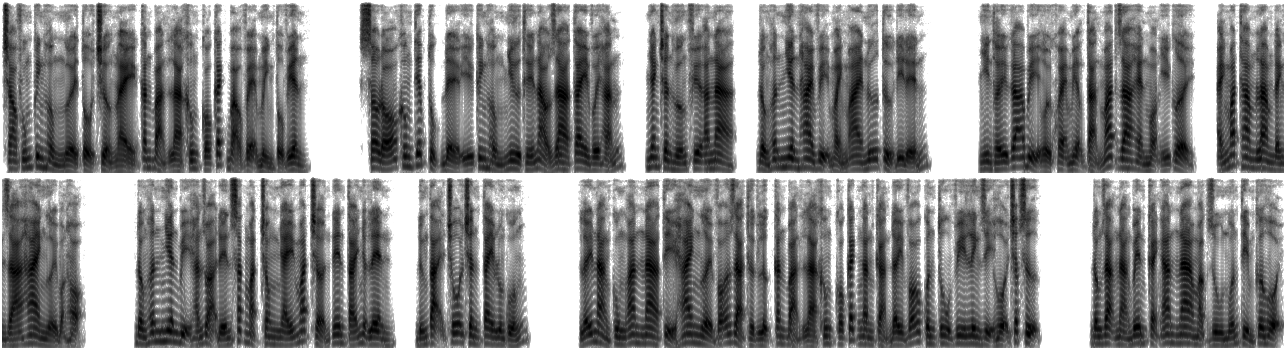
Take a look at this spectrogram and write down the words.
Trao phúng kinh hồng người tổ trưởng này căn bản là không có cách bảo vệ mình tổ viên. Sau đó không tiếp tục để ý kinh hồng như thế nào ra tay với hắn nhanh chân hướng phía anna, đồng hân nhiên hai vị mảnh mai nữ tử đi đến. Nhìn thấy gã bị ổi khỏe miệng tản mát ra hèn mọn ý cười, ánh mắt tham lam đánh giá hai người bọn họ. Đồng hân nhiên bị hắn dọa đến sắc mặt trong nháy mắt trở nên tái nhợt lên, đứng tại chỗ chân tay luôn cuống. Lấy nàng cùng anna tỷ hai người võ giả thực lực căn bản là không có cách ngăn cản đây võ quân tu vi linh dị hội chấp sự. Đồng dạng nàng bên cạnh anna mặc dù muốn tìm cơ hội,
